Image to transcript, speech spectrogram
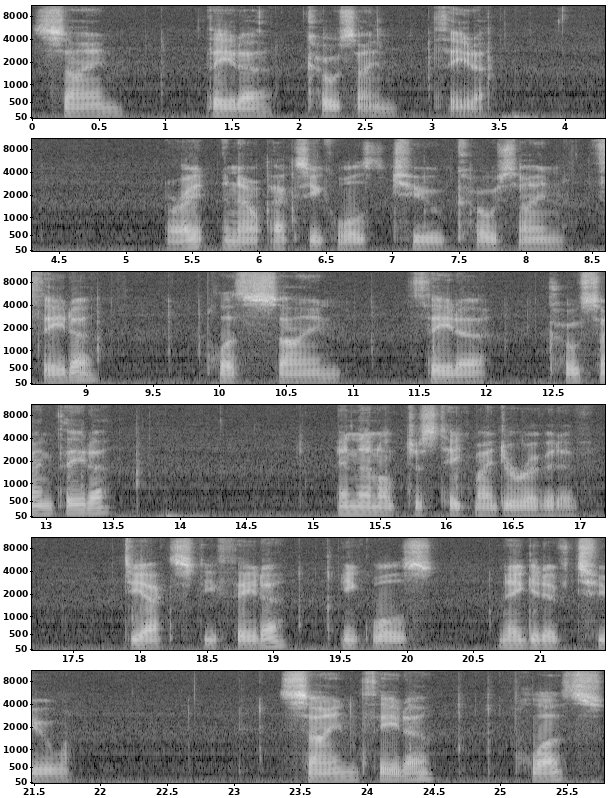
sine theta cosine theta. Alright, and now x equals 2 cosine theta plus sine theta cosine theta. And then I'll just take my derivative. dx d theta equals negative 2 sine theta plus,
